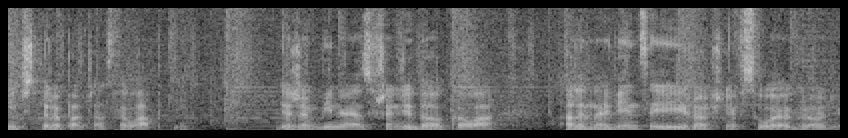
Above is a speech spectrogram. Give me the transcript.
i czteropalczaste łapki. Jarzębina jest wszędzie dookoła, ale najwięcej jej rośnie w słojogrodzie.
